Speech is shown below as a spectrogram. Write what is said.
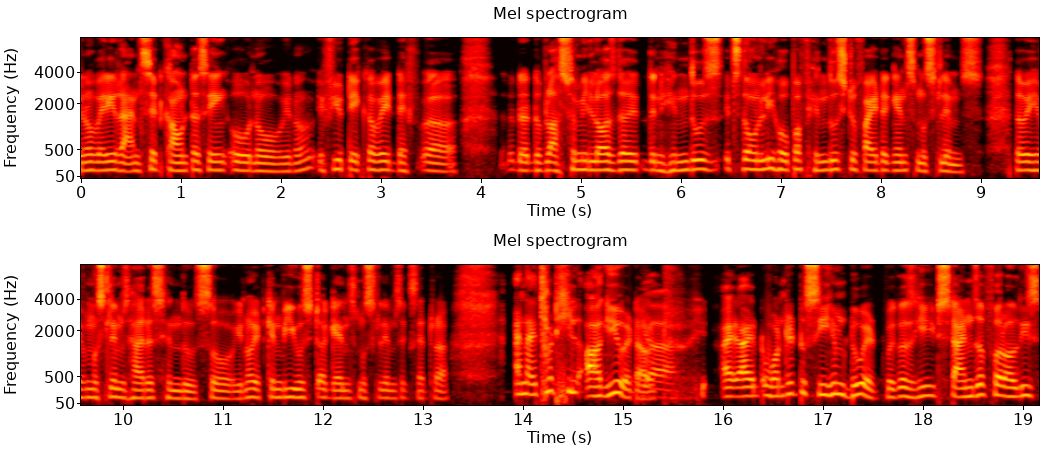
you know very rancid counter saying oh no you know if you take away def, uh, the, the blasphemy laws the, then hindus it's the only hope of hindus to fight against muslims the way muslims harass hindus. So you know it can be used against muslims etc and i thought he'll argue it out. Yeah. He- I, I wanted to see him do it because he stands up for all these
